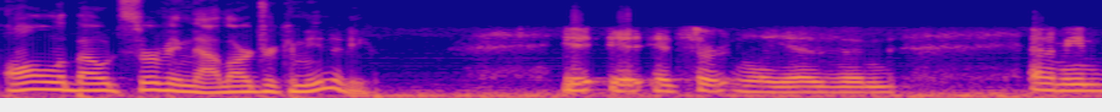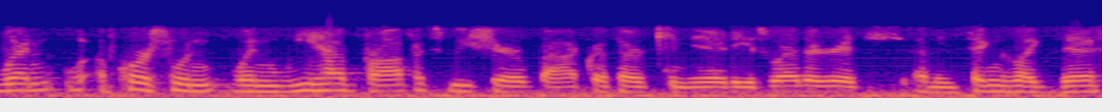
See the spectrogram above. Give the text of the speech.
all about serving that larger community. It, it, it certainly is, and and I mean, when of course, when when we have profits, we share back with our communities. Whether it's, I mean, things like this,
